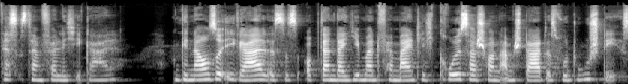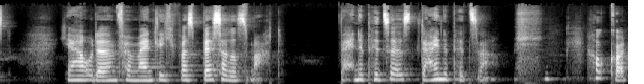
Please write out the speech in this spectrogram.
Das ist dann völlig egal. Und genauso egal ist es, ob dann da jemand vermeintlich größer schon am Start ist, wo du stehst ja, oder vermeintlich was Besseres macht. Deine Pizza ist deine Pizza. oh Gott,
